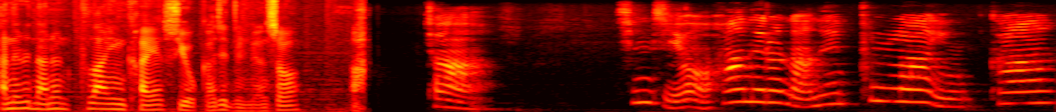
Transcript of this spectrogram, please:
하늘을 나는 플라잉카의 수요까지 늘면서 자, 심지어 하늘을 나는 플라잉카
